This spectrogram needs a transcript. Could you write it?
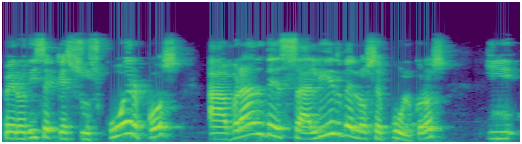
pero dice que sus cuerpos habrán de salir de los sepulcros y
